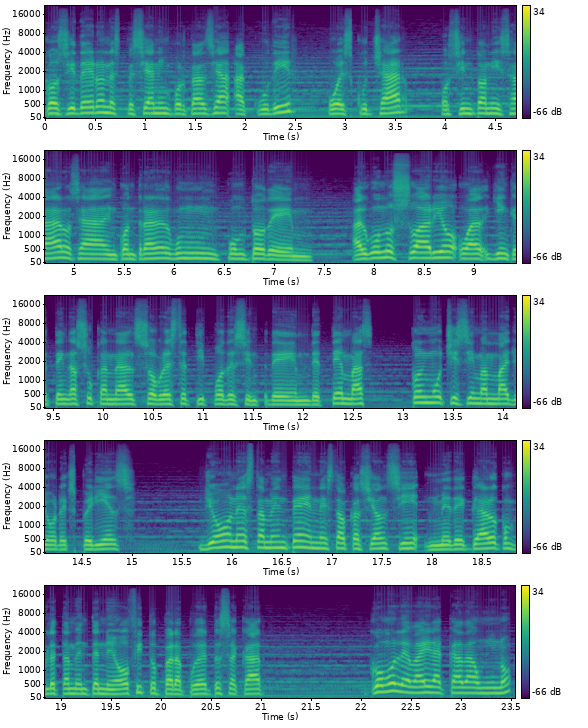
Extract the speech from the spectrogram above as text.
Considero en especial importancia acudir o escuchar o sintonizar, o sea, encontrar algún punto de algún usuario o alguien que tenga su canal sobre este tipo de, de, de temas con muchísima mayor experiencia. Yo honestamente en esta ocasión sí me declaro completamente neófito para poderte sacar cómo le va a ir a cada uno,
